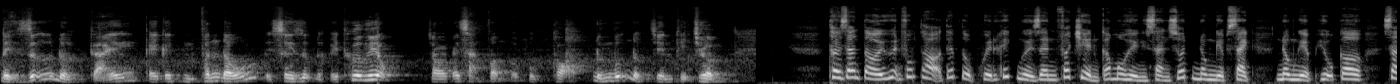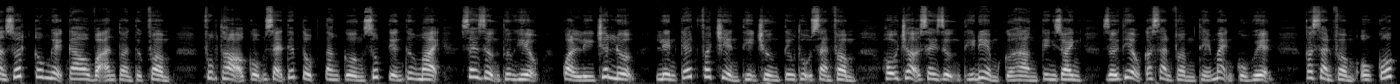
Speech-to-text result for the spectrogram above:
để giữ được cái cái cái phấn đấu để xây dựng được cái thương hiệu cho cái sản phẩm của Phúc Thọ đứng vững được trên thị trường. Thời gian tới, huyện Phúc Thọ tiếp tục khuyến khích người dân phát triển các mô hình sản xuất nông nghiệp sạch, nông nghiệp hữu cơ, sản xuất công nghệ cao và an toàn thực phẩm. Phúc Thọ cũng sẽ tiếp tục tăng cường xúc tiến thương mại, xây dựng thương hiệu, quản lý chất lượng, liên kết phát triển thị trường tiêu thụ sản phẩm, hỗ trợ xây dựng thí điểm cửa hàng kinh doanh, giới thiệu các sản phẩm thế mạnh của huyện, các sản phẩm ô cốp,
